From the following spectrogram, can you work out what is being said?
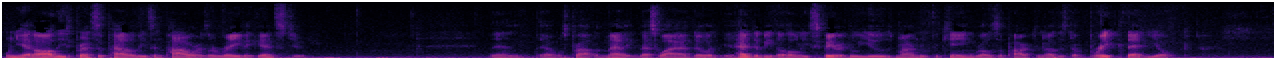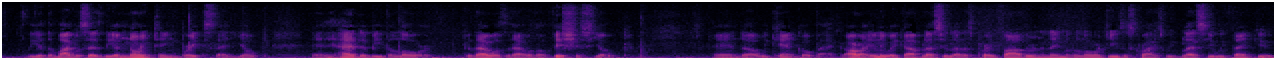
when you had all these principalities and powers arrayed against you, then that was problematic. That's why I do it. It had to be the Holy Spirit who used Martin Luther King, Rosa Parks, and others to break that yoke. The, the Bible says the anointing breaks that yoke, and it had to be the Lord because that was that was a vicious yoke, and uh, we can't go back. All right. Anyway, God bless you. Let us pray, Father, in the name of the Lord Jesus Christ. We bless you. We thank you.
